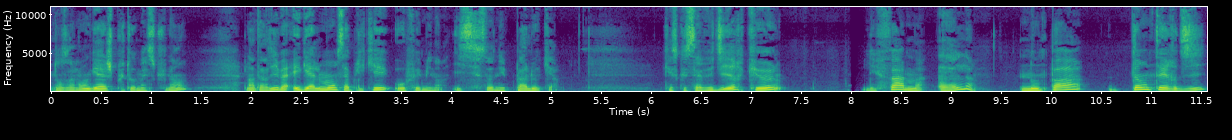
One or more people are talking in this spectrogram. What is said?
dans un langage plutôt masculin, l'interdit va également s'appliquer au féminin. Ici, ce n'est pas le cas. Qu'est-ce que ça veut dire Que les femmes, elles, n'ont pas d'interdit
